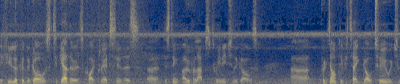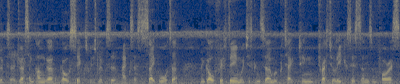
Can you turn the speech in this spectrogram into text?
if you look at the goals together, it's quite clear to see that there's uh, distinct overlaps between each of the goals. Uh, for example, if you take goal 2, which looks at addressing hunger, goal 6, which looks at access to safe water, and goal 15, which is concerned with protecting terrestrial ecosystems and forests,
